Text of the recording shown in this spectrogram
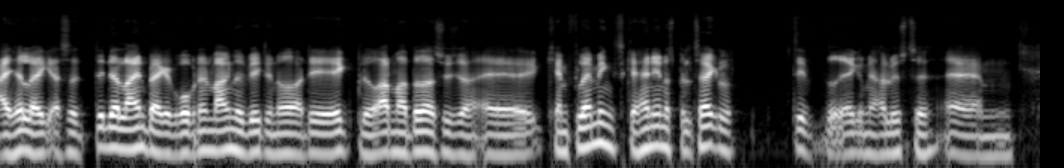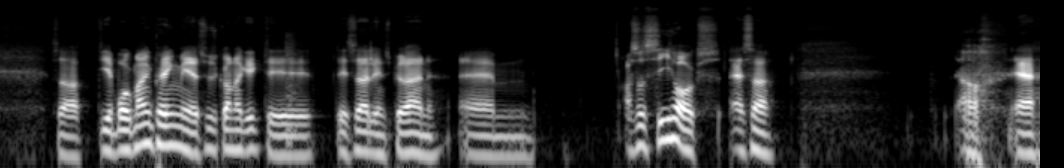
ej, heller ikke. Altså, det der linebacker-gruppe, den manglede virkelig noget, og det er ikke blevet ret meget bedre, synes jeg. Øh, Cam Fleming, skal han ind og spille tackle? Det ved jeg ikke, om jeg har lyst til. Um, så de har brugt mange penge, men jeg synes godt nok ikke, det, det er særlig inspirerende. Um, og så Seahawks, altså... Åh, ja,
